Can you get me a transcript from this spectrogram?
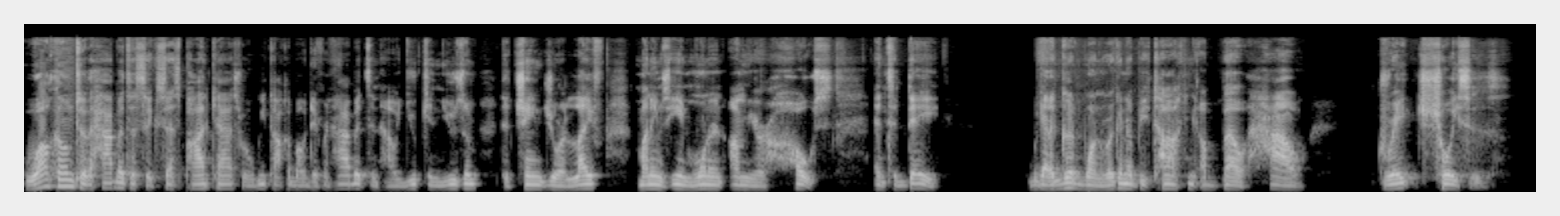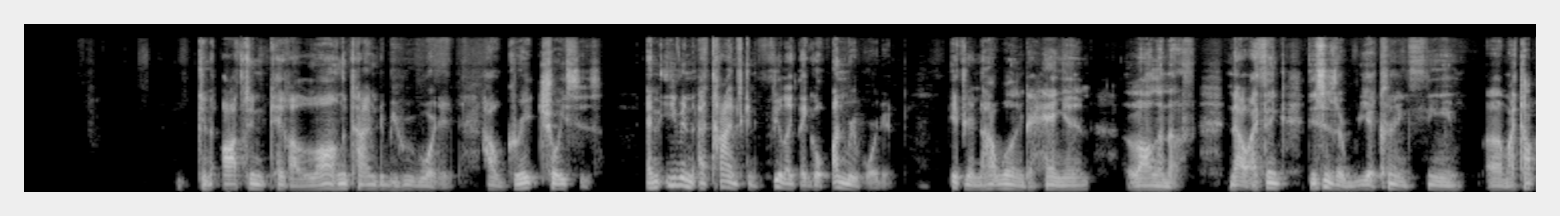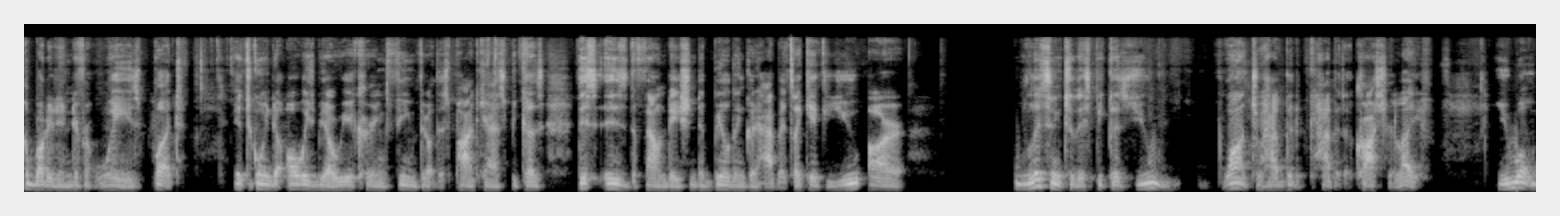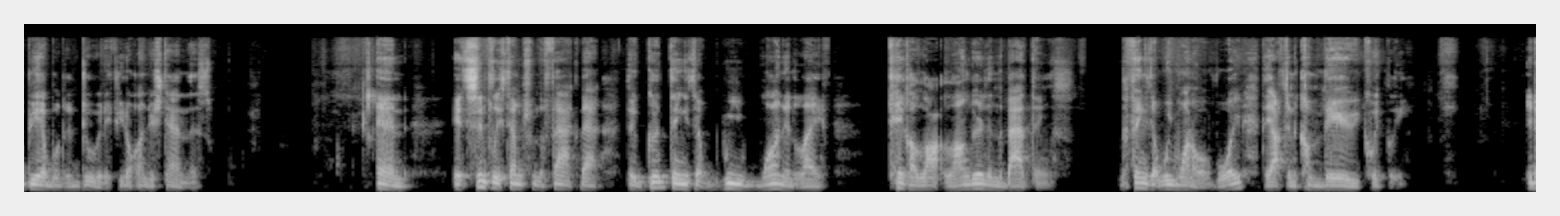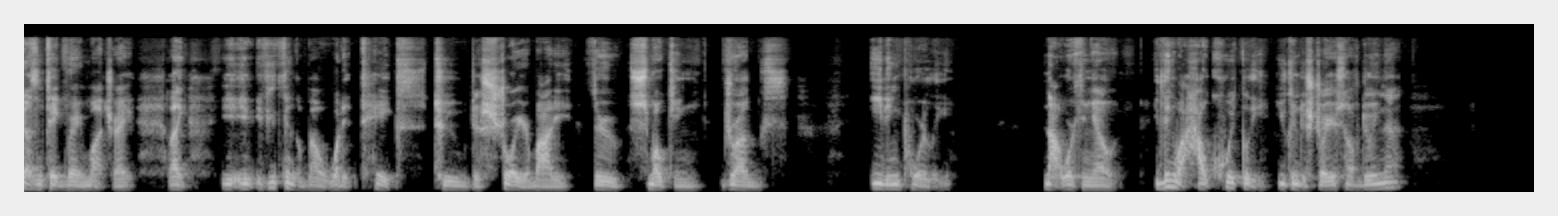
Welcome to the Habits of Success podcast, where we talk about different habits and how you can use them to change your life. My name is Ian Warner, and I'm your host. And today, we got a good one. We're going to be talking about how great choices can often take a long time to be rewarded. How great choices, and even at times, can feel like they go unrewarded if you're not willing to hang in long enough. Now, I think this is a reoccurring theme um, I talk about it in different ways, but it's going to always be a reoccurring theme throughout this podcast because this is the foundation to building good habits. Like if you are listening to this because you want to have good habits across your life, you won't be able to do it if you don't understand this. And it simply stems from the fact that the good things that we want in life take a lot longer than the bad things. The things that we want to avoid, they often come very quickly it doesn't take very much, right? Like if you think about what it takes to destroy your body through smoking, drugs, eating poorly, not working out, you think about how quickly you can destroy yourself doing that.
